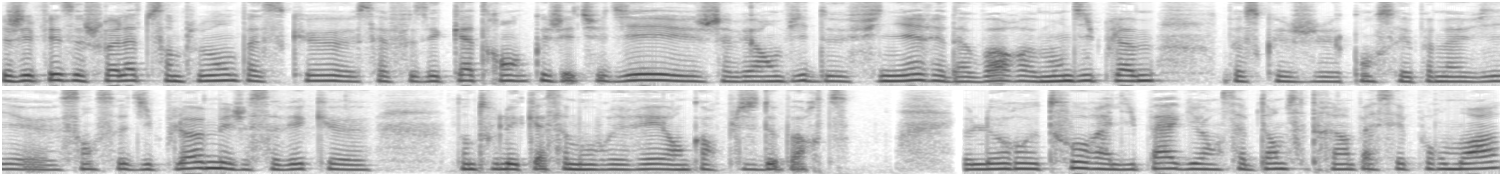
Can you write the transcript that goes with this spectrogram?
J'ai fait ce choix-là tout simplement parce que ça faisait quatre ans que j'étudiais et j'avais envie de finir et d'avoir mon diplôme parce que je concevais pas ma vie sans ce diplôme et je savais que dans tous les cas, ça m'ouvrirait encore plus de portes. Le retour à l'IPAG en septembre s'est très bien passé pour moi.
